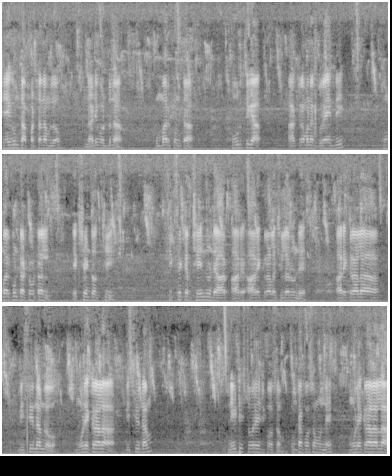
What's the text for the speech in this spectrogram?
చేగుంట పట్టణంలో నడి ఒడ్డున కుమ్మర్కుంట పూర్తిగా ఆక్రమణకు గురైంది. కుమ్మర్కుంట టోటల్ ఎక్స్టెంట్ వచ్చి సిక్స్ ఎకర్ చేంజ్ ఉండే ఆరు ఆరు ఎకరాల చిల్లర ఉండే. ఆరు ఎకరాల విస్తీర్ణంలో మూడు ఎకరాల విస్తీర్ణం నీటి స్టోరేజ్ కోసం కుంట కోసం ఉండే. మూడు ఎకరాలల్లా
